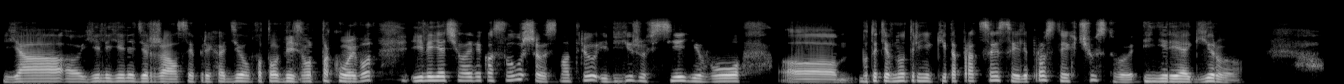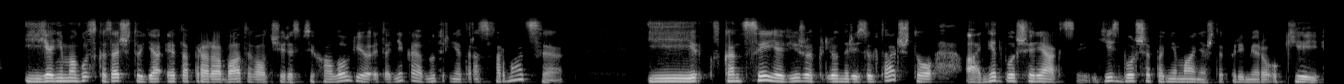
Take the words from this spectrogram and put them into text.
я э, еле-еле держался и приходил потом весь вот такой вот. Или я человека слушаю, смотрю и вижу все его э, вот эти внутренние какие-то процессы или просто их чувствую и не реагирую. И я не могу сказать, что я это прорабатывал через психологию. Это некая внутренняя трансформация. И в конце я вижу определенный результат, что а, нет больше реакции, есть больше понимания, что, к примеру, окей,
